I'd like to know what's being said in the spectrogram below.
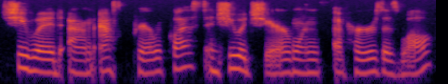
she would um, ask prayer requests and she would share ones of hers as well.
